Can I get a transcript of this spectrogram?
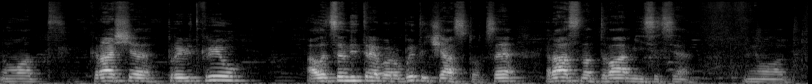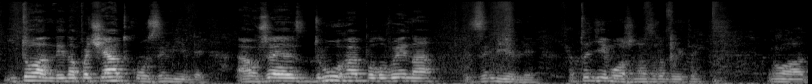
От. Краще привідкрив, але це не треба робити часто. Це раз на два місяці. От. І то не на початку зимівлі, а вже друга половина зимівлі. От тоді можна зробити. От.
